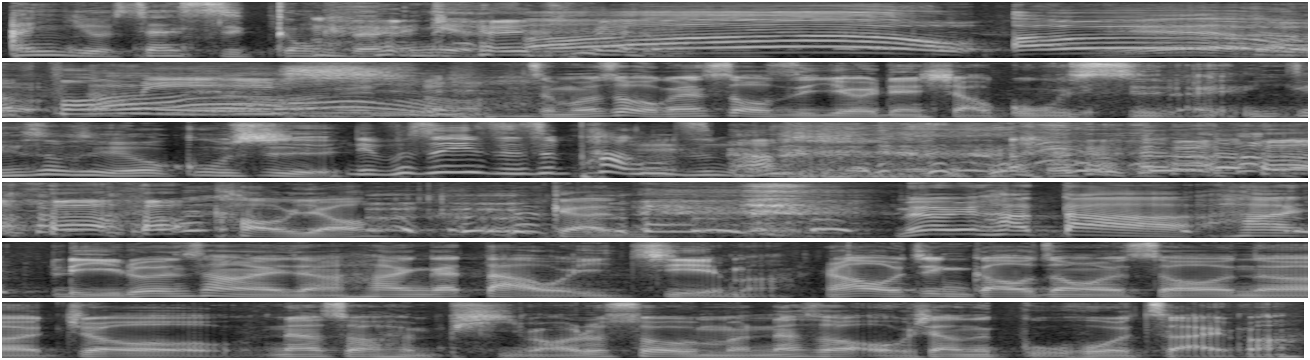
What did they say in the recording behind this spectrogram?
安有三十公分》。哦，哦，风靡一时。怎么说？我跟瘦子也有点小故事嘞、欸。你跟瘦子也有故事？你不是一直是胖子吗？靠腰 干，没有，因为他大，他理论上来讲，他应该大我一届嘛。然后我进高中的时候呢，就那时候很皮嘛，我就说我们那时候偶像是古惑仔嘛，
